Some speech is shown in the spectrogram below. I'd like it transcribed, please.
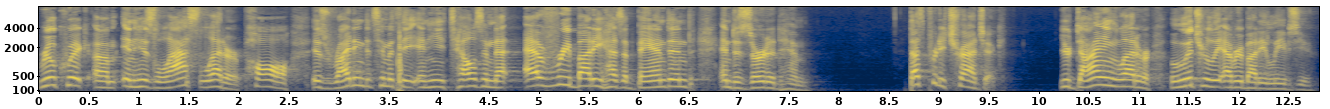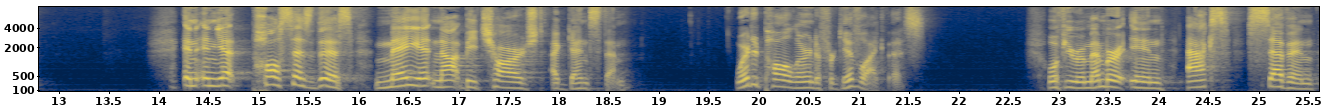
Real quick, um, in his last letter, Paul is writing to Timothy and he tells him that everybody has abandoned and deserted him. That's pretty tragic. Your dying letter, literally everybody leaves you. And, and yet, Paul says this may it not be charged against them. Where did Paul learn to forgive like this? Well, if you remember in Acts 7,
